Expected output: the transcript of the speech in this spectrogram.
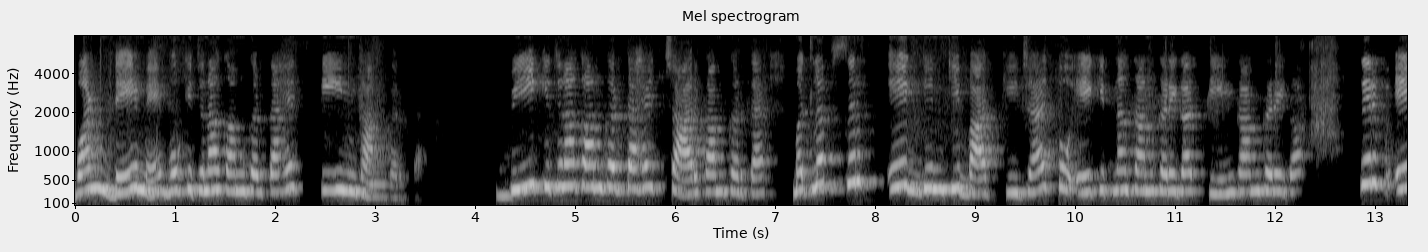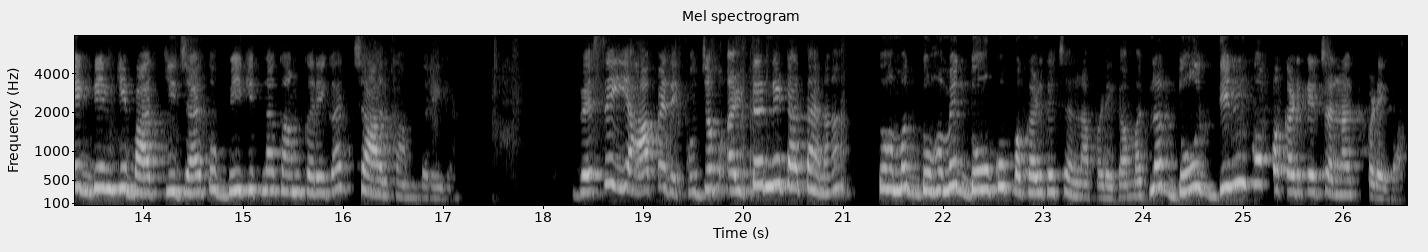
वन डे में वो कितना काम करता है? तीन काम करता है बी कितना काम करता है? चार काम करता है। मतलब सिर्फ़ एक दिन की बात की जाए तो ए कितना काम करेगा? तीन काम करेगा। सिर्फ़ एक दिन की बात की जाए तो बी कितना काम करेगा? चार काम करेगा। वैसे यहाँ पे देखो, जब अल्टरनेट आता है ना तो हम दो, हमें दो को पकड़ के चलना पड़ेगा। मतलब दो दिन को पकड़ के चलना पड़ेगा।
